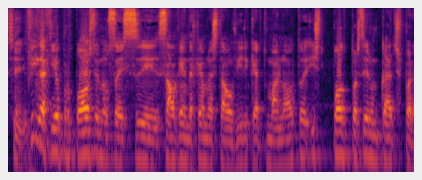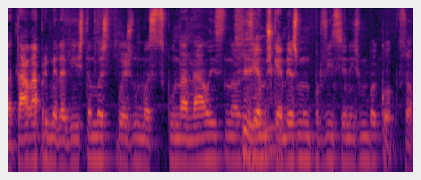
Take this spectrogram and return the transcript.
Sim. Fica aqui a proposta, eu não sei se, se alguém da Câmara está a ouvir e quer tomar nota. Isto pode parecer um bocado disparatado à primeira vista, mas depois de uma segunda análise nós vemos que é mesmo um provincianismo bacoco. Só.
